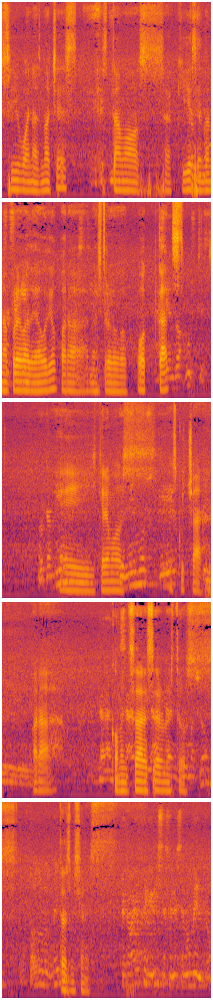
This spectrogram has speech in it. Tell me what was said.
Sí, buenas noches. Estamos aquí haciendo una prueba de audio para nuestro podcast y queremos escuchar para comenzar a hacer nuestras transmisiones. Pero hay en este momento,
